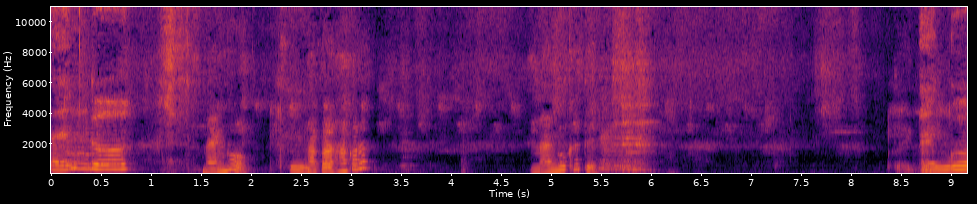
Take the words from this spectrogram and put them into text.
ম্যাঙ্গো ম্যাঙ্গো হাঁ করো হাঁ করো ম্যাঙ্গো খেতে ম্যাঙ্গো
